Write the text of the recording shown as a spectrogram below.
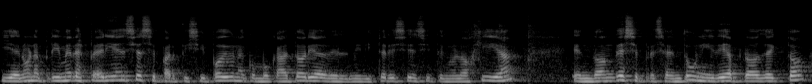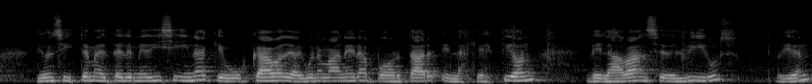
y en una primera experiencia se participó de una convocatoria del Ministerio de Ciencia y Tecnología en donde se presentó una idea proyecto de un sistema de telemedicina que buscaba de alguna manera aportar en la gestión del avance del virus, bien?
